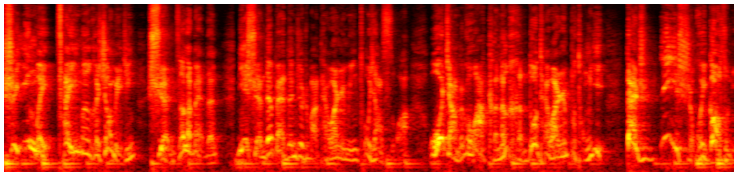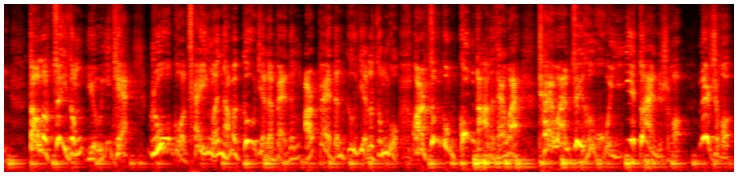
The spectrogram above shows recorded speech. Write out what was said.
是因为蔡英文和肖美金选择了拜登。你选择拜登就是把台湾人民拖向死亡。我讲这个话，可能很多台湾人不同意。但是历史会告诉你，到了最终有一天，如果蔡英文他们勾结了拜登，而拜登勾结了中共，而中共攻打了台湾，台湾最后毁一段的时候，那时候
